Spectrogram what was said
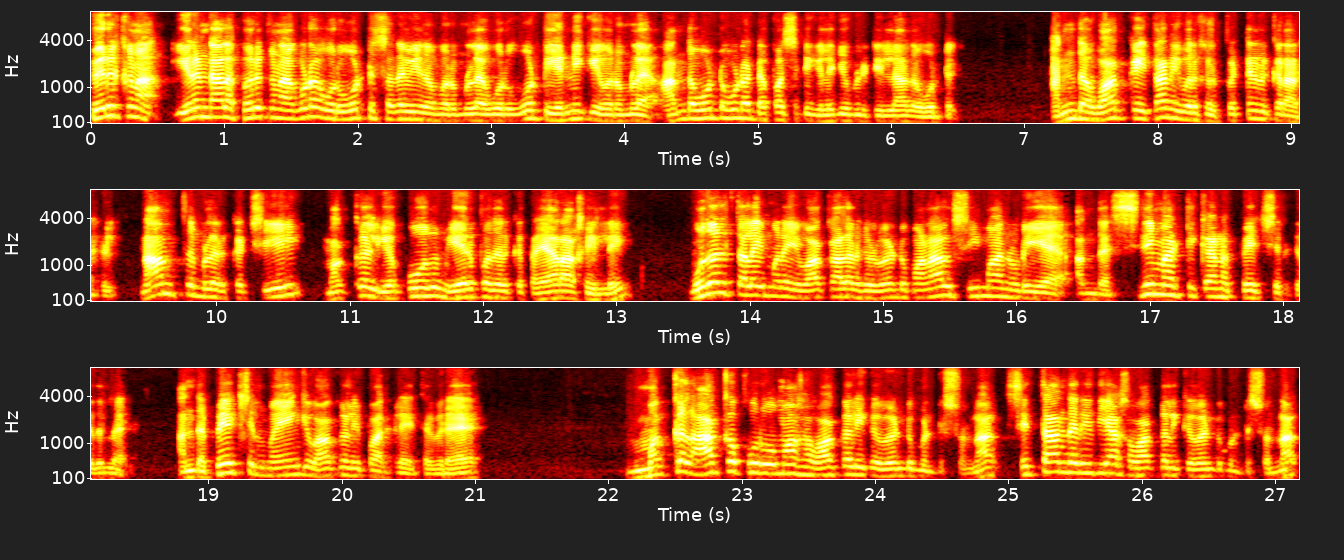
பெருக்குனா இரண்டால பெருக்குனா கூட ஒரு ஓட்டு சதவீதம் வரும்ல ஒரு ஓட்டு எண்ணிக்கை வரும்ல அந்த ஓட்டு கூட டெபாசிட்டுக்கு எலிஜிபிலிட்டி இல்லாத ஓட்டு. அந்த வாக்கை தான் இவர்கள் பெற்றிருக்கிறார்கள். நாம் தமிழர் கட்சியை மக்கள் எப்போதும் ஏற்பதற்கு தயாராக இல்லை. முதல் தலைமுறை வாக்காளர்கள் வேண்டுமானால் சீமானுடைய அந்த சினிமாட்டிக்கான பேச்சு இருக்குது இல்லை அந்த பேச்சில் மயங்கி வாக்களிப்பார்களே தவிர மக்கள் ஆக்கப்பூர்வமாக வாக்களிக்க வேண்டும் என்று சொன்னால் சித்தாந்த ரீதியாக வாக்களிக்க வேண்டும் என்று சொன்னால்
